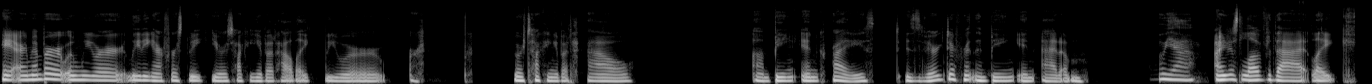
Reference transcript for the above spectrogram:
Hey, I remember when we were leading our first week, you were talking about how like we were, or we were talking about how um, being in Christ is very different than being in Adam. Oh yeah, I just loved that. Like,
